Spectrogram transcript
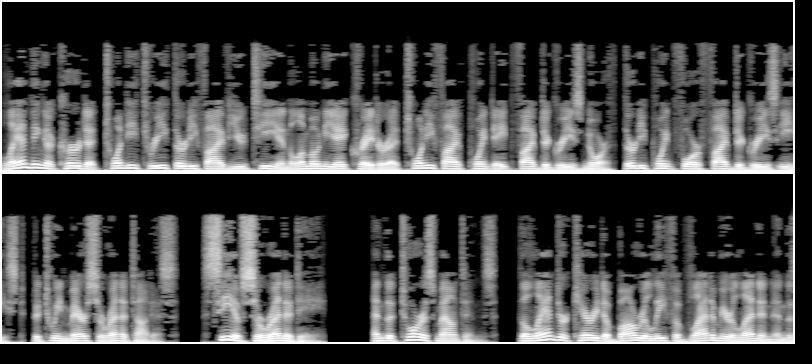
Landing occurred at 2335 UT in Le Monnier crater at 25.85 degrees north, 30.45 degrees east, between Mare Serenitatis sea of Serenity", and the Taurus Mountains. The lander carried a bas-relief of Vladimir Lenin and the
